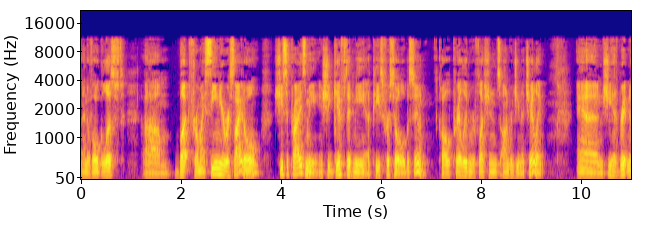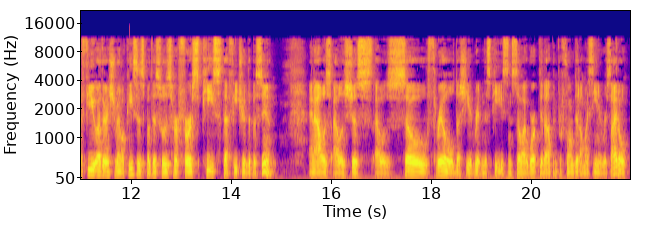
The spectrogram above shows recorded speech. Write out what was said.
and a vocalist. Um, but for my senior recital, she surprised me and she gifted me a piece for solo bassoon called Prelude and Reflections on Regina Coeli. And she had written a few other instrumental pieces, but this was her first piece that featured the bassoon. And I was, I was just, I was so thrilled that she had written this piece. And so I worked it up and performed it on my senior recital,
